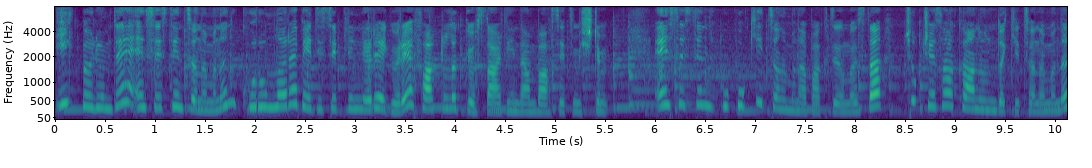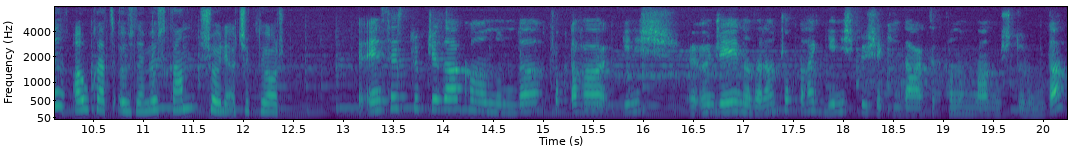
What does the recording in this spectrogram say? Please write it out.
İlk bölümde ensestin tanımının kurumlara ve disiplinlere göre farklılık gösterdiğinden bahsetmiştim. Ensestin hukuki tanımına baktığımızda Türk Ceza Kanunu'ndaki tanımını avukat Özlem Özkan şöyle açıklıyor. Ensest Türk Ceza Kanunu'nda çok daha geniş, e, önceye nazaran çok daha geniş bir şekilde artık tanımlanmış durumda.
